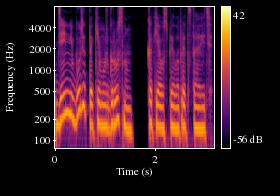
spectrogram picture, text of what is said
день не будет таким уж грустным, как я успела представить.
